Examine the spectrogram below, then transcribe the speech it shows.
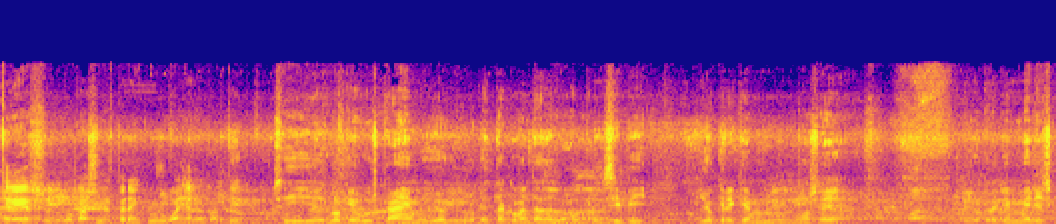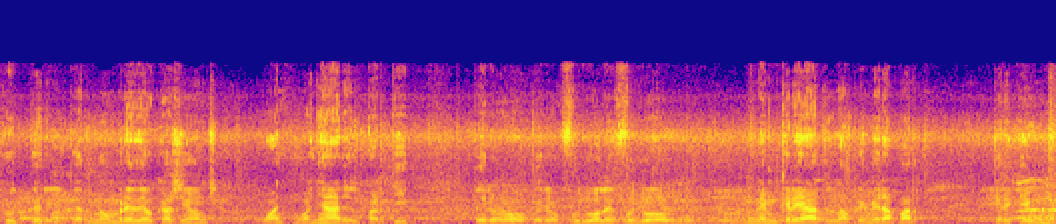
tres ocasions per a inclús guanyar el partit. Sí, és el que buscàvem, jo, el que t'ha comentat al, al principi, jo crec que, hem, no sé, jo crec que hem merescut per, per nombre d'ocasions guanyar el partit, però, però futbol és futbol, n'hem creat la primera part, crec que una,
